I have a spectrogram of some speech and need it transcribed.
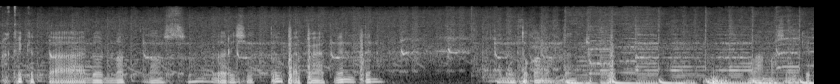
oke kita download langsung dari situ PHP admin mungkin membutuhkan waktu yang cukup. Lama sedikit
